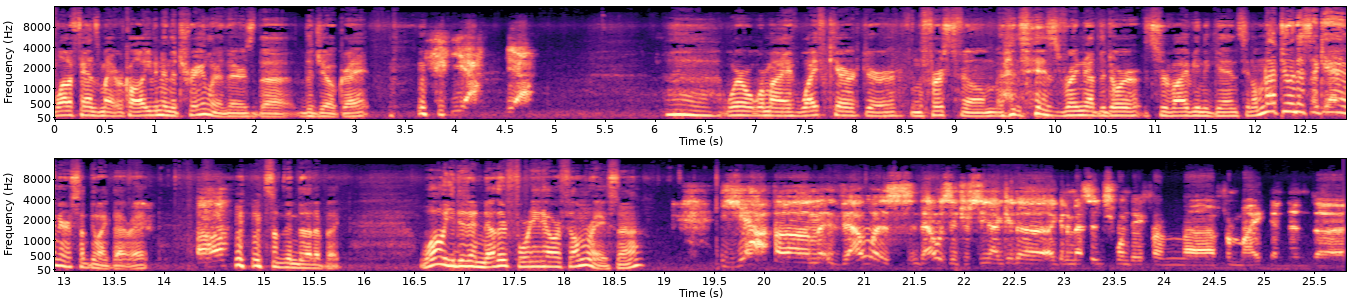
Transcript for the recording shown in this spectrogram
a lot of fans might recall, even in the trailer, there's the, the joke, right? yeah, yeah. Where, where my wife character from the first film is running out the door, surviving again, saying, I'm not doing this again, or something like that, right? Uh-huh. something to that effect. Whoa, you did another 48 hour film race, huh? Yeah, um, that was that was interesting. I get a I get a message one day from uh, from Mike, and then uh,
